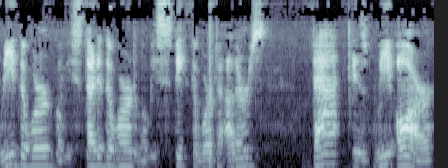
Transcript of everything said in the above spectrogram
read the Word, when we study the Word, when we speak the Word to others, that is, we are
